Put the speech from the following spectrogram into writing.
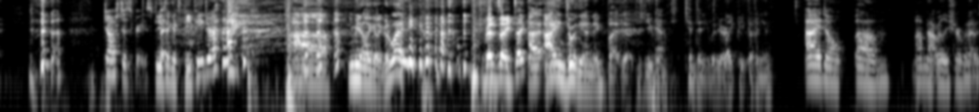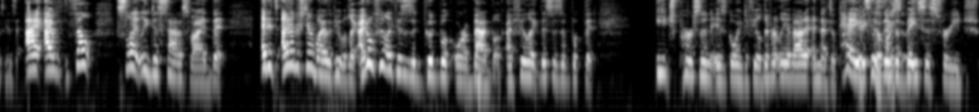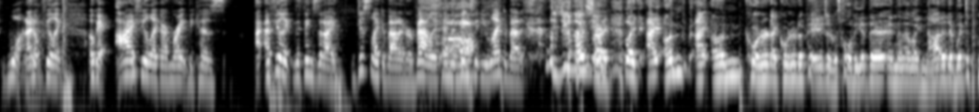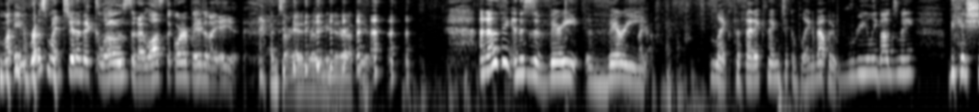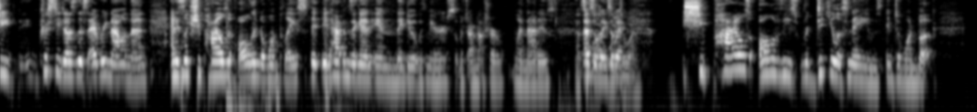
Josh disagrees. Do you but think it's pee pee, Josh? Uh, you mean like in a good way? Depends how you take it. I, I enjoy the ending, but yeah, you can Yeah. continue with your Like pee pee. opinion. I don't. Um, I'm not really sure what I was going to say. I I felt slightly dissatisfied that, and it's. I understand why other people would like. I don't feel like this is a good book or a bad book. I feel like this is a book that each person is going to feel differently about it, and that's okay It's because there's a basis for each one. I don't feel like okay. I feel like I'm right because. I I feel like the things that I dislike about it are valid, and the things that you like about it. Did you? Lose I'm your- sorry. Like I un I uncornered I cornered a page and was holding it there and then I like nodded and went to put my rest my chin and it closed and I lost the corner page and I ate it. I'm sorry. I didn't really mean to interrupt you. Another thing, and this is a very, very like pathetic thing to complain about, but it really bugs me because she Christie does this every now and then, and it's like she piles it all into one place. It, it happens again in they do it with mirrors, which I'm not sure when that is. That's, a, wa- ways, away. She piles all of these ridiculous names into one book.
